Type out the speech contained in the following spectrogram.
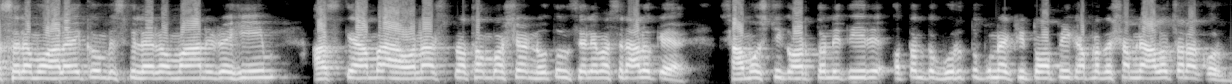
আসসালামু আলাইকুম বিসমিল্লাহ রহমান রহিম। আজকে আমরা অনার্স প্রথম বর্ষের নতুন সিলেবাসের আলোকে সামষ্টিক অর্থনীতির অত্যন্ত গুরুত্বপূর্ণ একটি টপিক আপনাদের সামনে আলোচনা করব।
